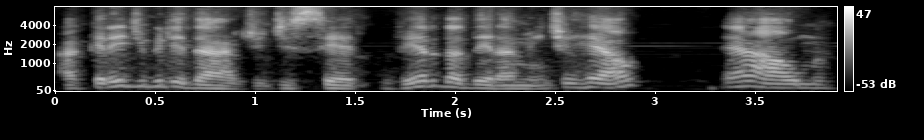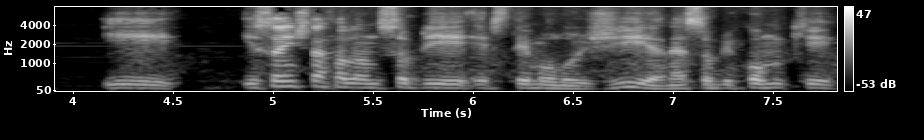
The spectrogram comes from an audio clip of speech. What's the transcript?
a credibilidade de ser verdadeiramente real é a alma. E isso a gente está falando sobre epistemologia, né, sobre como que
